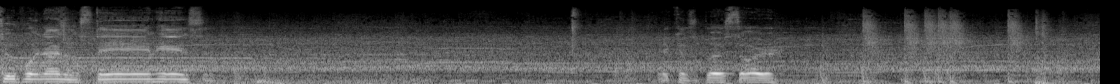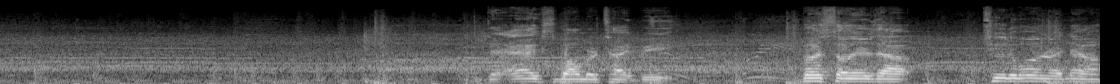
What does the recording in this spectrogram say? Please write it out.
Two point nine on Stan Hansen. Here comes Buzz Sawyer. The Axe Bomber type beat. Buzz Sawyer's out. Two to one right now.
